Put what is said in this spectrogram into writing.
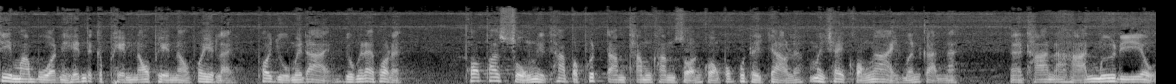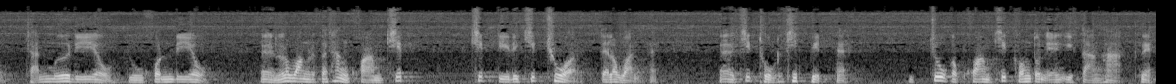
ที่มาบวชเห็นแต่กระเพนเอาเพนเอาเพราะเหตุอะไร พราะอยู่ไม่ได้ อยู่ไม่ได้เพราะอะไรเพราะพระสงฆ์นี่ถ้าประพฤติตามธรรมคาสอนของพระพุทธเจ้าแล้วไม่ใช่ของง่ายเหมือนกันนะทานอาหารมื้อเดียว ฉันมื้อเดียว อยู่คนเดียวระวังกระทั่งความคิด คิดดีหรือคิดชั่ว แต่ละวันคิดถูกหรือคิดผิดนะจู้กับความคิดของตนเองอีกต่างหากเนี่ย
